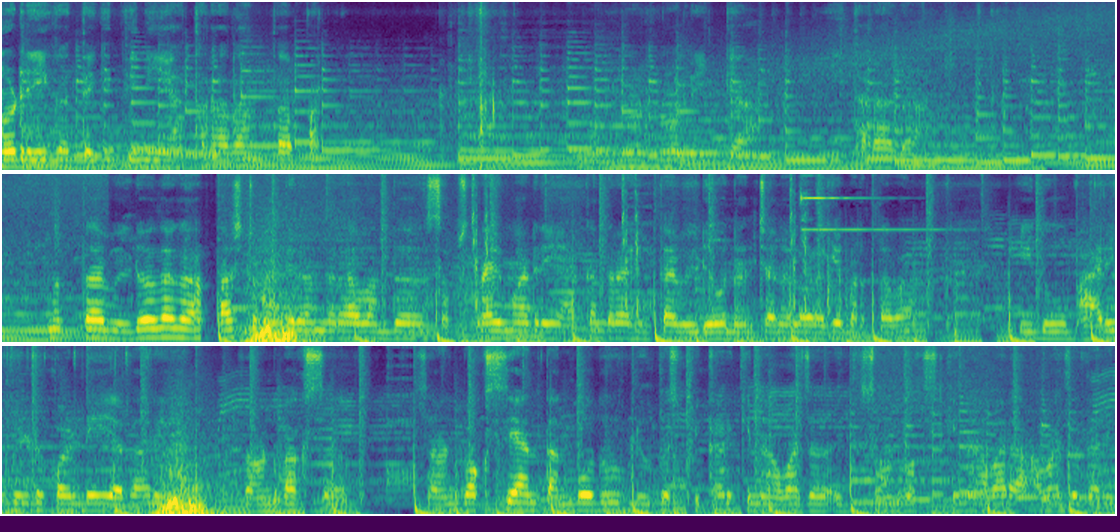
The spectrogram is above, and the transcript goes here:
ನೋಡ್ರಿ, ಈಗ ತೆಗಿತೀನಿ ಆ ಥರ ಅದ ಅಂತ ಪಟ್. ನೋಡ್ರಿ ಈಗ ಈ ಥರದ ಮತ್ತು ವಿಡಿಯೋದಾಗ ಫಸ್ಟ್ ಬಂದಿರಂದ್ರೆ ಒಂದು ಸಬ್ಸ್ಕ್ರೈಬ್ ಮಾಡಿರಿ, ಯಾಕಂದ್ರೆ ಇಂಥ ವಿಡಿಯೋ ನನ್ನ ಚಾನಲ್ ಒಳಗೆ ಬರ್ತಾವೆ. ಇದು ಭಾರಿ ಬಿಲ್ಡ್ ಕ್ವಾಲಿಟಿ ಅದ ರೀ. ಸೌಂಡ್ ಬಾಕ್ಸ್ ಸೌಂಡ್ ಬಾಕ್ಸೇ ಅಂತ ಅನ್ಬೋದು ಬ್ಲೂಟೂತ್ ಸ್ಪೀಕರ್ಕಿನ್ನ ಆವಾಜ್, ಇದು ಸೌಂಡ್ ಬಾಕ್ಸ್ಕಿನ್ನ ಅವರ ಆವಾಜ್ ಅದ ರೀ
